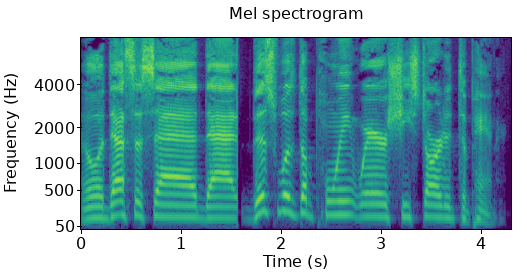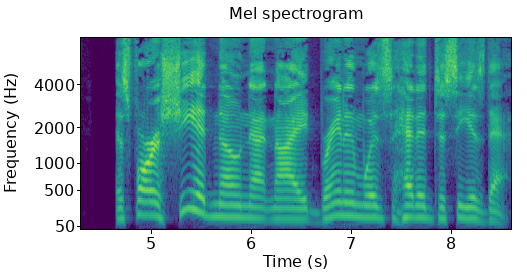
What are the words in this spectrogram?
Now, Ladessa said that this was the point where she started to panic. As far as she had known that night, Brandon was headed to see his dad,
